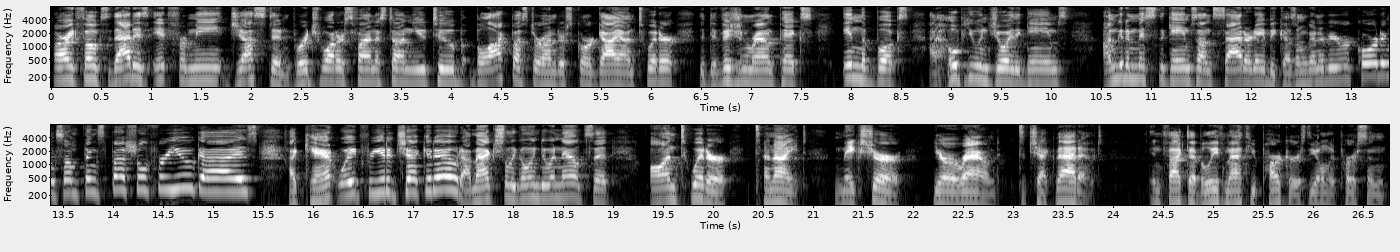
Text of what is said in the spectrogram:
All right, folks, that is it for me. Justin, Bridgewater's Finest on YouTube, Blockbuster underscore guy on Twitter, the division round picks in the books. I hope you enjoy the games. I'm going to miss the games on Saturday because I'm going to be recording something special for you guys. I can't wait for you to check it out. I'm actually going to announce it on Twitter tonight. Make sure you're around to check that out. In fact, I believe Matthew Parker is the only person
